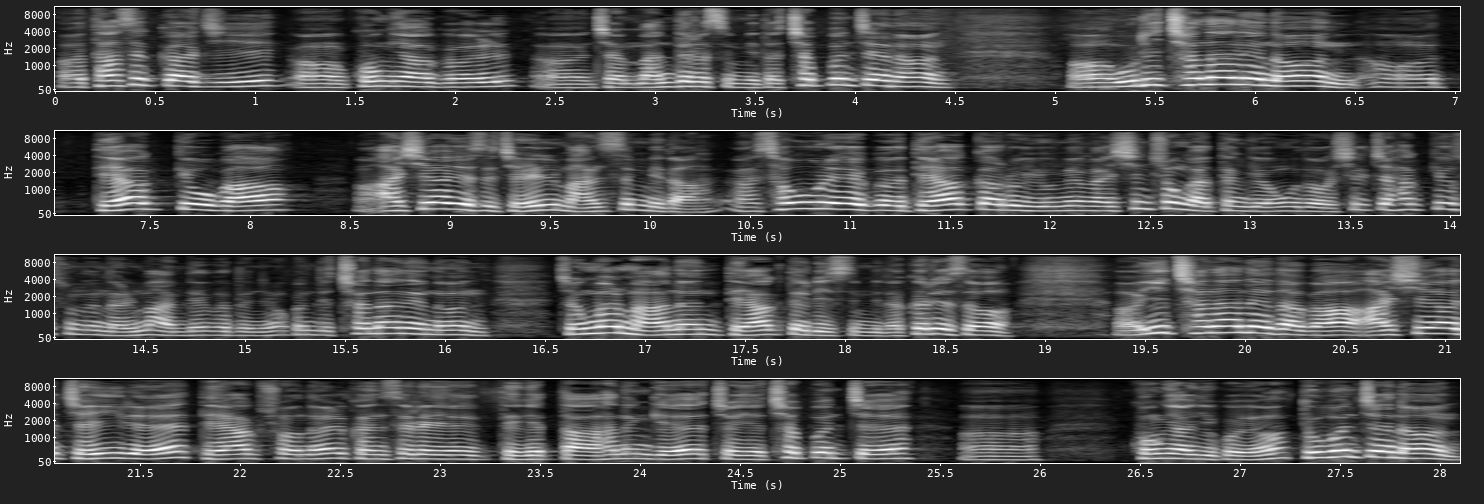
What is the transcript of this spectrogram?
어, 다섯 가지 어, 공약을 어, 만들었습니다. 첫 번째는 어, 우리 천안에는 어, 대학교가 아시아에서 제일 많습니다. 어, 서울의 그 대학가로 유명한 신촌 같은 경우도 실제 학교 수는 얼마 안 되거든요. 근데 천안에는 정말 많은 대학들이 있습니다. 그래서 어, 이 천안에다가 아시아 제일의 대학촌을 건설해야 되겠다 하는 게 저희의 첫 번째 어, 공약이고요. 두 번째는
